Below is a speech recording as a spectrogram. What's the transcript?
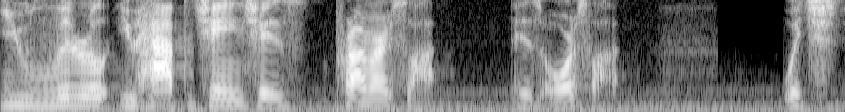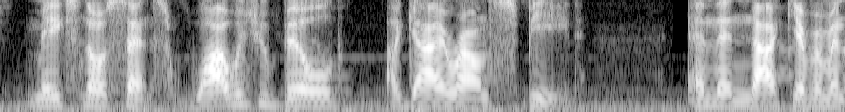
you literally. You have to change his primary slot, his aura slot. Which makes no sense. Why would you build a guy around speed and then not give him an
